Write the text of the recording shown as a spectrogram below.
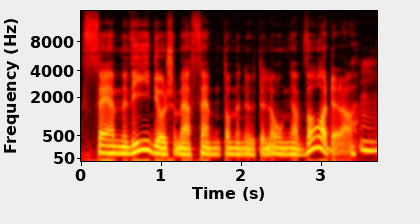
fem videor som är 15 minuter långa vardera. Mm.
